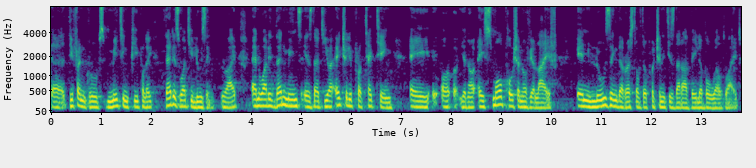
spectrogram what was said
uh, different groups, meeting people. Like that is what you're losing, right? And what it then means is that you are actually protecting a or you know a small portion of your life in losing the rest of the opportunities that are available worldwide.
